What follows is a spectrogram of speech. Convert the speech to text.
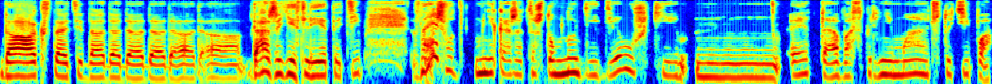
Да, кстати, да, да, да, да, да, да. Даже если это тип. Знаешь, вот мне кажется, что многие девушки это воспринимают, что типа.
